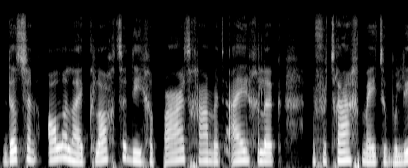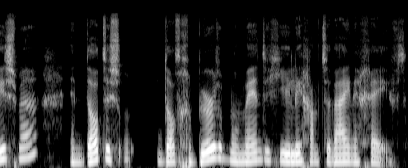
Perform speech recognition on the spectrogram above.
Dat zijn allerlei klachten die gepaard gaan met eigenlijk een vertraagd metabolisme. En dat, is, dat gebeurt op het moment dat je je lichaam te weinig geeft.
